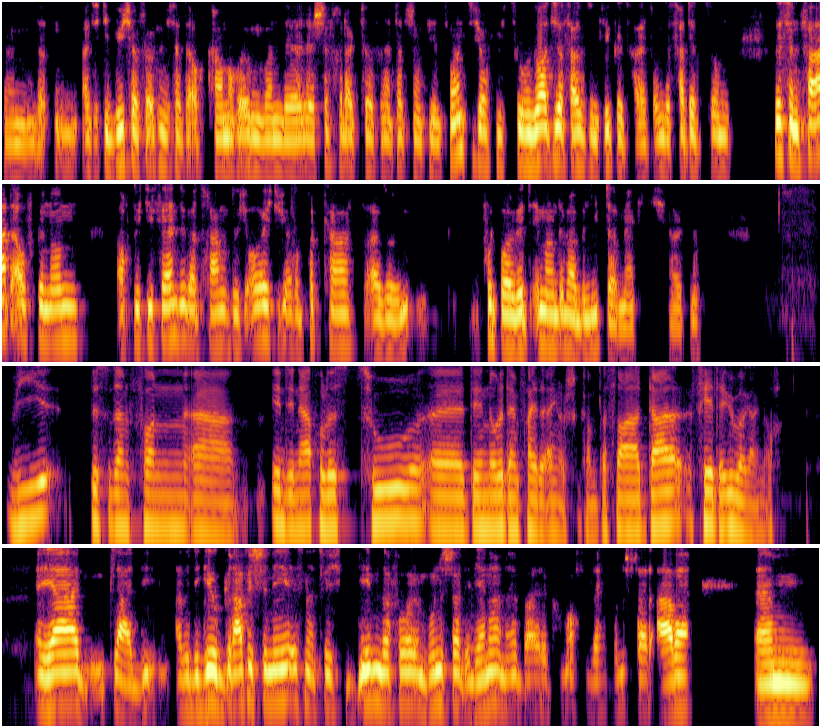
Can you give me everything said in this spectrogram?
ähm, als ich die Bücher veröffentlicht hatte, auch kam auch irgendwann der, der Chefredakteur von der Touchdown 24 auf mich zu. Und so hat sich das alles entwickelt halt. Und das hat jetzt so ein bisschen Fahrt aufgenommen, auch durch die Fernsehübertragung, durch euch, durch eure Podcasts. Also Football wird immer und immer beliebter, merke ich halt. Ne? Wie bist du dann von äh, Indianapolis zu äh, den Notre Dame Fighter English gekommen? Das war, da fehlt der Übergang noch. Ja, klar. Die, also die geografische Nähe ist natürlich gegeben davor im Bundesstaat Indiana. Ne? Beide kommen aus dem gleichen Bundesstaat. Aber ähm,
